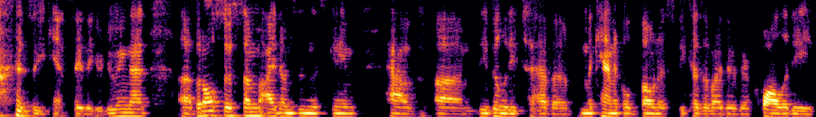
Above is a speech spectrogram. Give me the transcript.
so you can't say that you're doing that. Uh, but also, some items in this game have um, the ability to have a mechanical bonus because of either their quality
